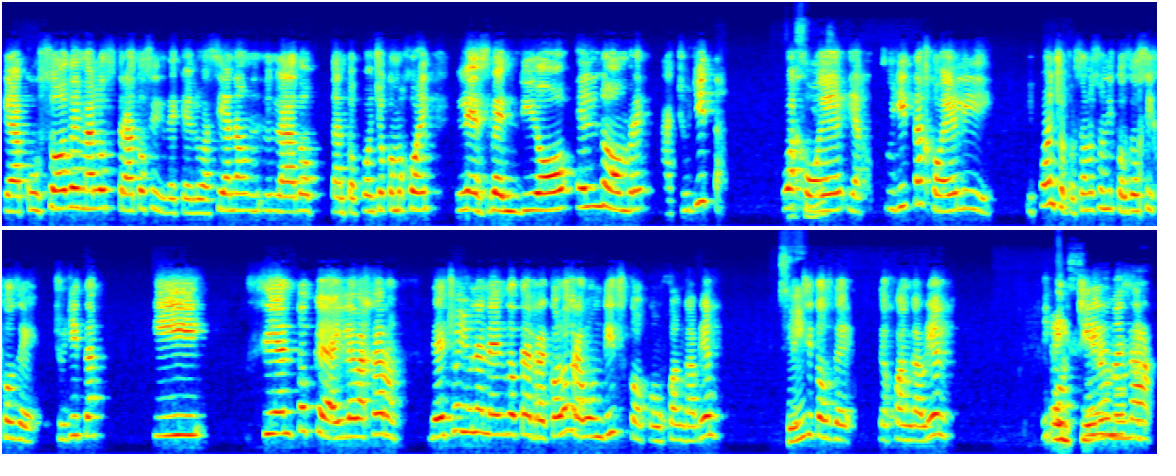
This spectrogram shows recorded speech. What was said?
que acusó de malos tratos y de que lo hacían a un lado tanto Poncho como Joel, les vendió el nombre a Chuyita, o a Joel, y a Chuyita, Joel y, y Poncho, pues son los únicos dos hijos de Chuyita, y siento que ahí le bajaron. De hecho, hay una anécdota, el Recodo grabó un disco con Juan Gabriel, ¿Sí? éxitos de, Juan Gabriel. Y e hicieron una,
